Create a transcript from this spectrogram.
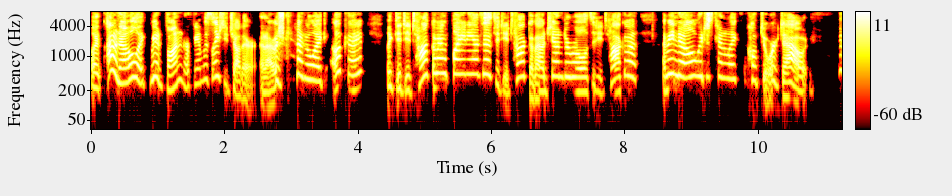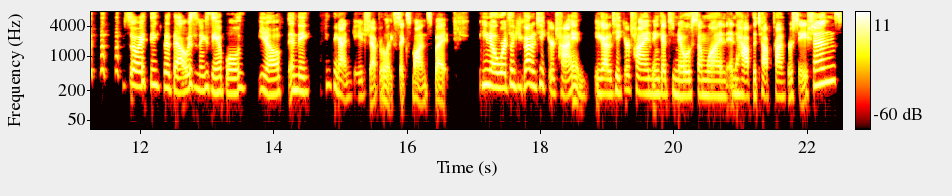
like, I don't know, like we had fun, our families liked each other. And I was kind of like, okay, like, did you talk about finances? Did you talk about gender roles? Did you talk about, I mean, no, we just kind of like hoped it worked out. so I think that that was an example, you know, and they, I think they got engaged after like six months, but you know, where it's like you got to take your time. You got to take your time and get to know someone and have the tough conversations.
